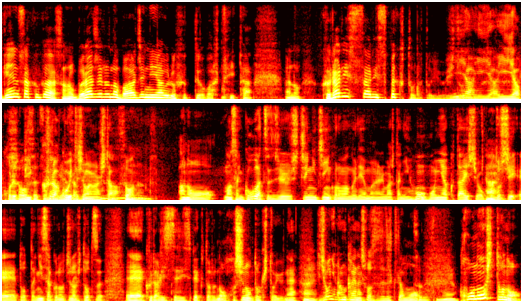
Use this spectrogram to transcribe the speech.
原作がそのブラジルのバージニア・ウルフって呼ばれていたあのクラリッサ・リスペクトルという人のいやいやいやこれびっくらこいてしまいました。そうなんです。あのまさに5月17日にこの番組でもやりました日本翻訳大賞、今年、えー取った2作のうちの一つ、えークラリッセ・リスペクトルの星の時というね、はい。非常に難解な小説ですけどもね。この人の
